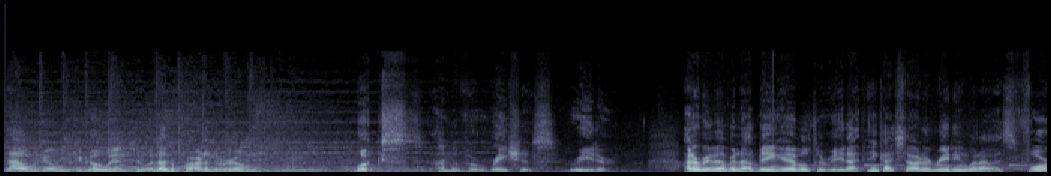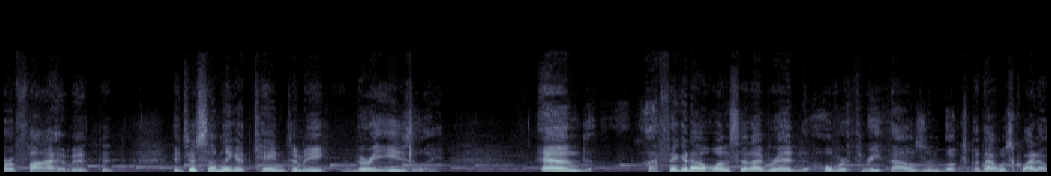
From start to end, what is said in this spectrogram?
Now we're going to go into another part of the room, books. I'm a voracious reader. I don't remember not being able to read. I think I started reading when I was four or five. It, it, it's just something that came to me very easily. And I figured out once that I've read over 3,000 books, but that was quite a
